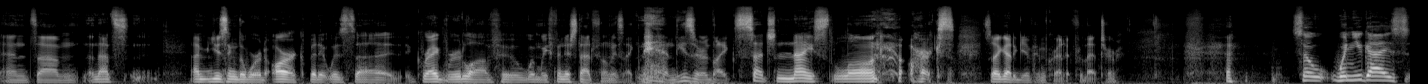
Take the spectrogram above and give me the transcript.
and um, and that's I'm using the word arc, but it was uh, Gregg Rudloff who, when we finished that film, he's like, "Man, these are like such nice long arcs." So I got to give him credit for that term. so when you guys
